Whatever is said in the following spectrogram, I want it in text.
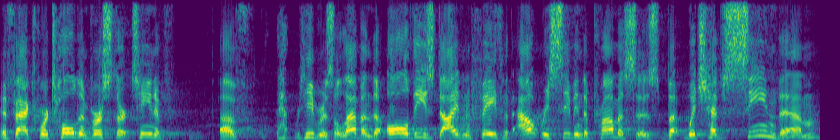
In fact, we're told in verse 13 of, of Hebrews 11 that all these died in faith without receiving the promises, but which have seen them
